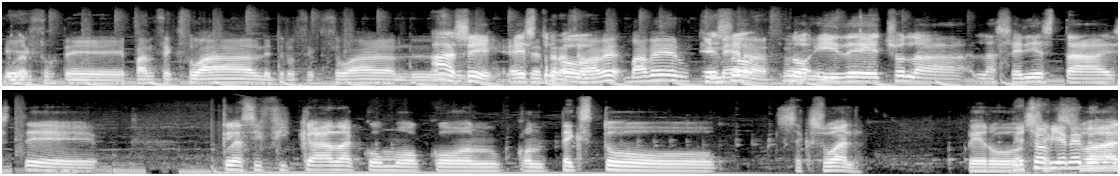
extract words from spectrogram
este, pansexual, heterosexual. Ah, sí, esto- O sea, va, a haber, va a haber Eso, quimeras. no, ahí. y de hecho la, la serie está este clasificada como con contexto sexual. Pero De hecho, viene de una sexual-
